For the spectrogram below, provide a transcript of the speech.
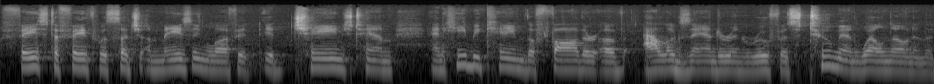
Face to face with such amazing love, it, it changed him, and he became the father of Alexander and Rufus, two men well known in the,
